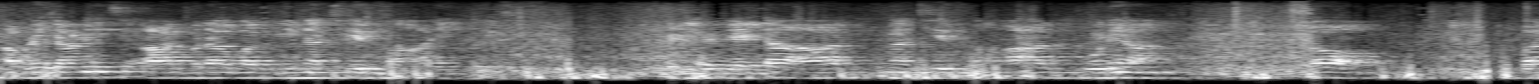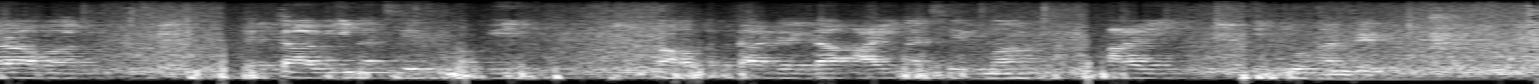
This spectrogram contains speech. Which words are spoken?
આપણે જાણીએ છીએ આર બરાબર વીના છેદમાં આઈ કહે એટલે ડેટા આરના છેદમાં આર ગુણ્યા સો બરાબર ડેટા વીના છેદમાં વી વત્તા ડેટા આઈના છેદમાં આઈ ઇન્ટુ હંડ્રેડ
